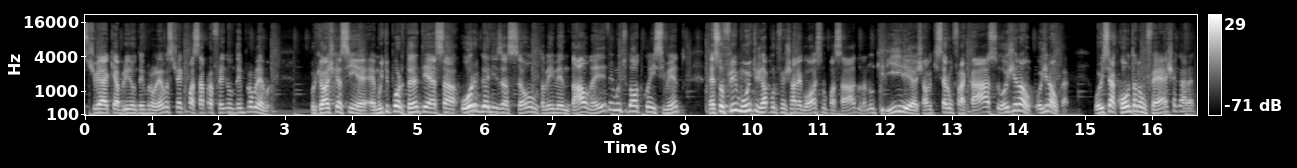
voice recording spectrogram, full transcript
Se tiver que abrir, não tem problema. Se tiver que passar para frente, não tem problema. Porque eu acho que assim, é, é muito importante essa organização também mental, né? E vem muito do autoconhecimento né, sofri muito já por fechar negócio no passado, né, não queria, achava que isso era um fracasso. Hoje não, hoje não, cara. Hoje se a conta não fecha, cara.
